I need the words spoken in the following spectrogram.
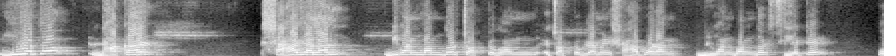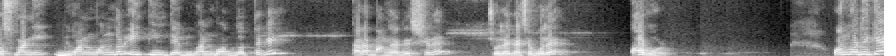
মূলত ঢাকার শাহজালাল বিমানবন্দর চট্টগ্রাম, চট্টগ্রামের শাহপরান বিমানবন্দর, সিলেটের ওসমানী বিমানবন্দর, এই তিনটে বিমানবন্দর থেকেই তারা বাংলাদেশ ছেড়ে চলে গেছে বলে খবর। অন্যদিকে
